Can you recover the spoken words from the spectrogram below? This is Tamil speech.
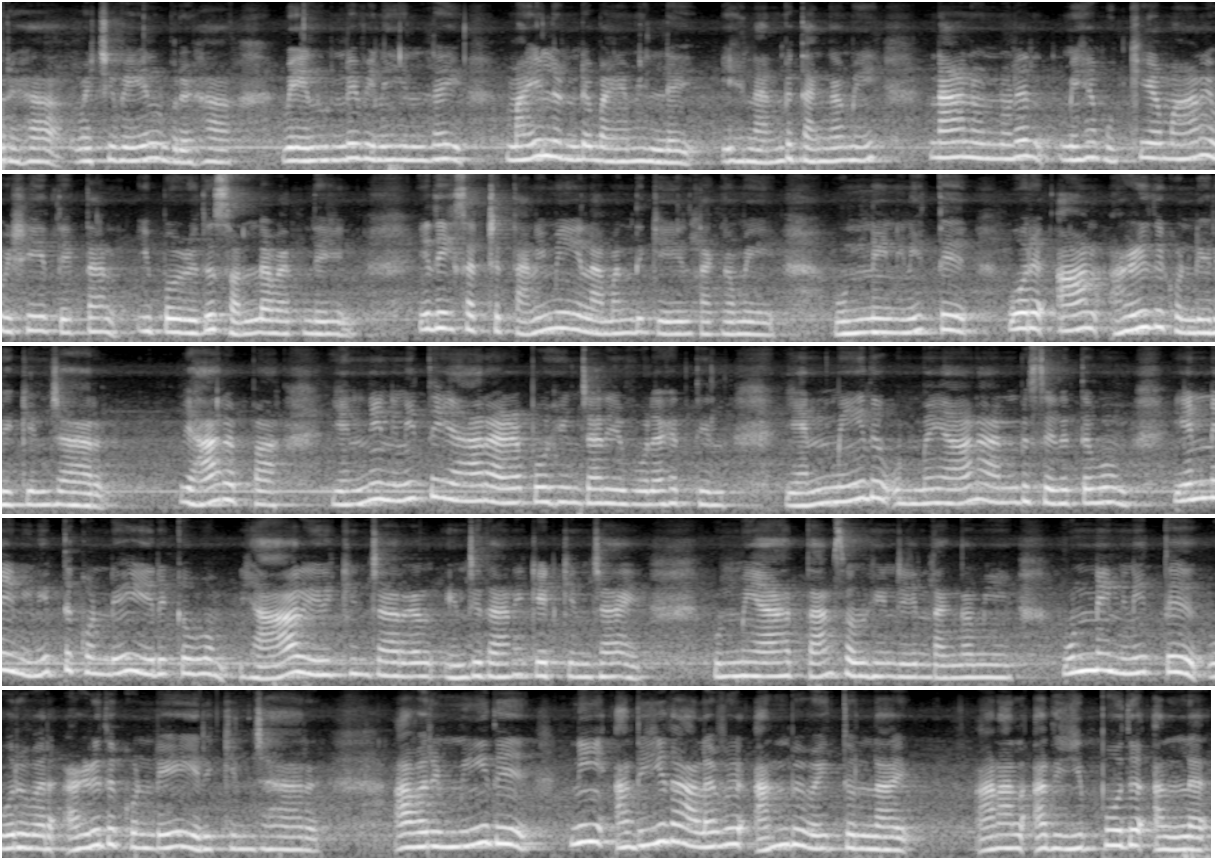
முருகா வெற்றிவேல் முருகா வேலுண்டு வினையில்லை மயிலுண்டு பயமில்லை. என் அன்பு தங்கமே நான் உன்னுடன் மிக முக்கியமான விஷயத்தைத்தான் இப்பொழுது சொல்ல வந்தேன். இதை சற்று தனிமையில் அமர்ந்து கேள் தங்கமே. உன்னை நினைத்து ஒரு ஆண் அழுது கொண்டிருக்கின்றார். யாரப்பா? என்னை நினைத்து யார் அழப்போகின்றார் இவ்வுலகத்தில்? என் மீது உண்மையான அன்பு செலுத்தவும் என்னை நினைத்து கொண்டே இருக்கவும் யார் இருக்கின்றார்கள் என்றுதானே கேட்கின்றாய். உண்மையாகத்தான் சொல்கின்றேன் தங்கமே உன்னை நினைத்து ஒருவர் அழுது கொண்டே இருக்கின்றார். அவர் மீது நீ அதீத அளவு அன்பு வைத்துள்ளாய். ஆனால் அது இப்போது அல்ல.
